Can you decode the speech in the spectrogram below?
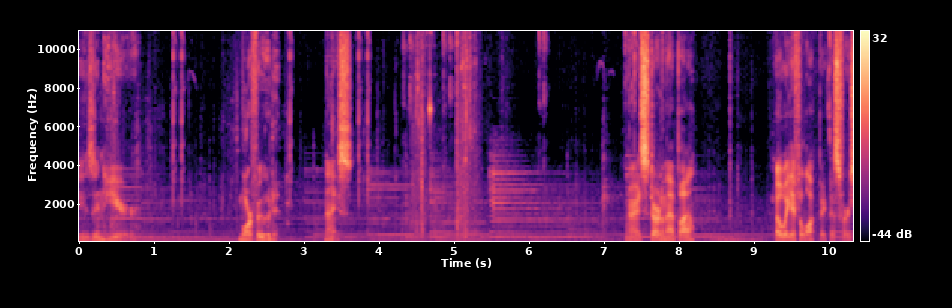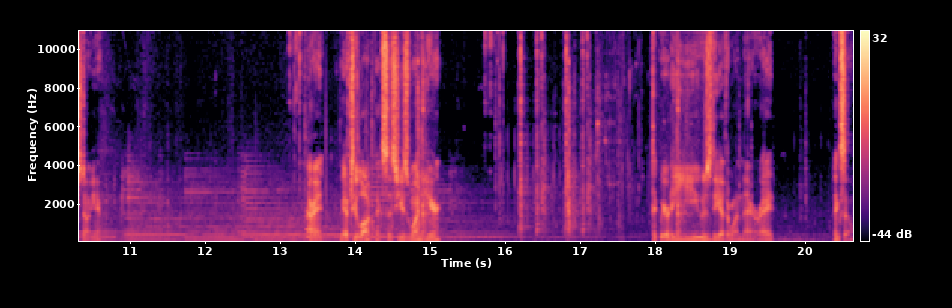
Is in here? More food. Nice. Alright, start on that pile. Oh wait, you have to lockpick this first, don't you? Alright, we have two lockpicks. Let's use one here. I think we already used the other one there, right? I think so.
